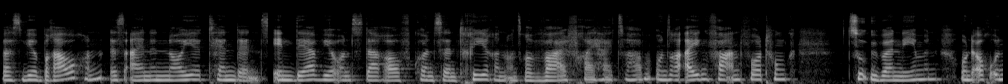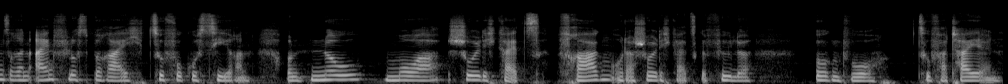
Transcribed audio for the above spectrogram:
Was wir brauchen, ist eine neue Tendenz, in der wir uns darauf konzentrieren, unsere Wahlfreiheit zu haben, unsere Eigenverantwortung zu übernehmen und auch unseren Einflussbereich zu fokussieren und no more Schuldigkeitsfragen oder Schuldigkeitsgefühle irgendwo zu verteilen.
